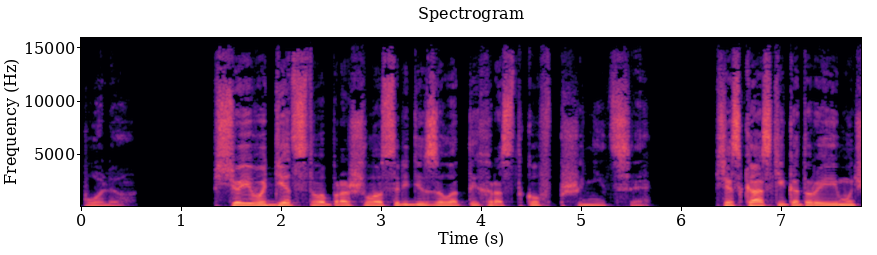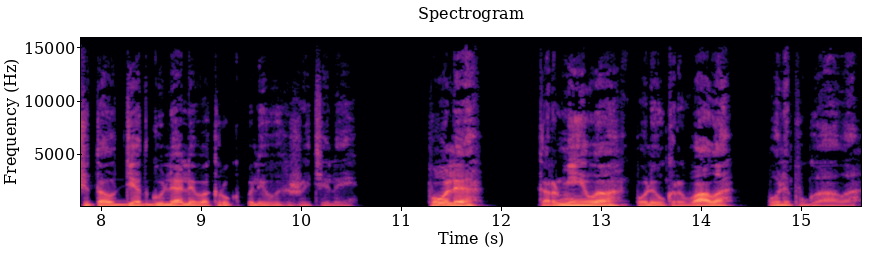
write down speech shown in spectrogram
полю. Все его детство прошло среди золотых ростков пшеницы. Все сказки, которые ему читал дед, гуляли вокруг полевых жителей. Поле кормило, поле укрывало, поле пугало.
